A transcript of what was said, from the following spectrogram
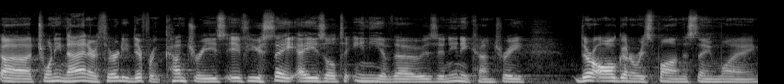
uh, 29 or 30 different countries, if you say Azle to any of those in any country, they're all going to respond the same way.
